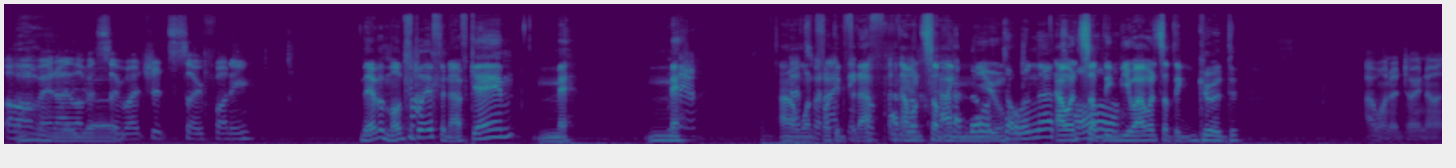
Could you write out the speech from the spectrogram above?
oh, man, I my love it so much. It's so funny. They have a multiplayer FNAF game? Meh. Meh. I don't That's want fucking think FNAF. of I want something Hello, new. donut. I want something new. I want something good. I want a donut.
